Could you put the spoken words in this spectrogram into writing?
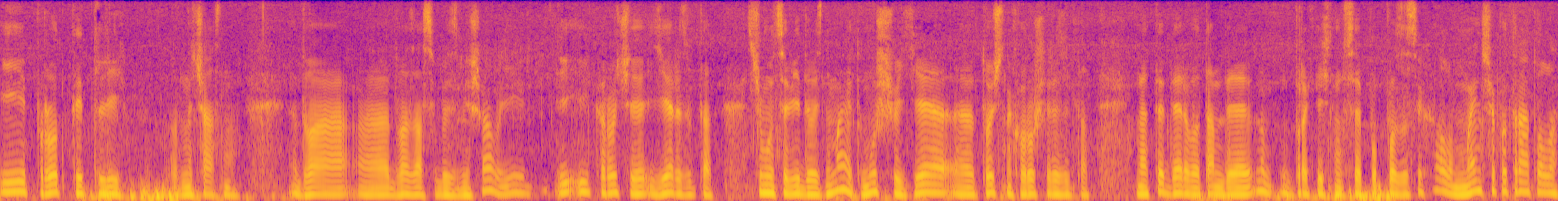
і проти тлі одночасно. Два, е, два засоби змішав і, і, і коротше, є результат. Чому це відео знімаю? Тому що є е, точно хороший результат. На те дерево, там, де ну, практично все позасихало, менше потрапило.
